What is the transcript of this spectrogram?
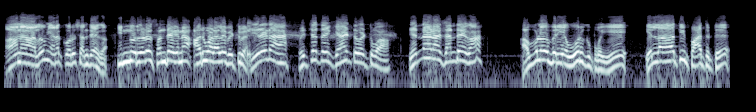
ஆனாலும் எனக்கு ஒரு சந்தேகம். இன்னொரு தடவை சந்தேகம்னா அறுவாளாலே வெட்டுவேன். இருடா மிச்சத்தையும் கேட்டு வெட்டுவோம் என்னடா சந்தேகம்? அவ்வளவு பெரிய ஊருக்கு போய் எல்லாத்தையும் பார்த்துட்டு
